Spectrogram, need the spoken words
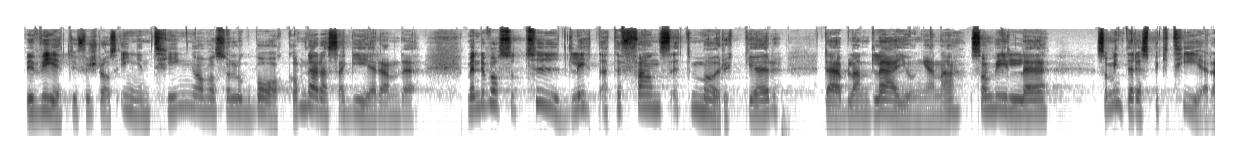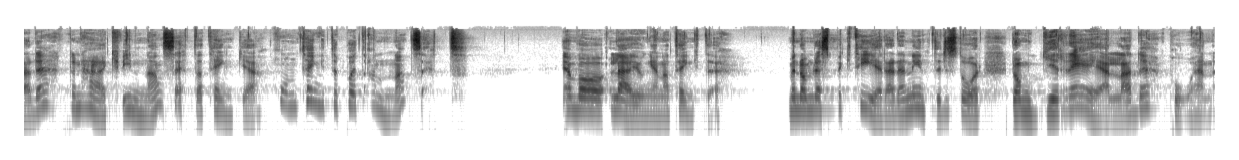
Vi vet ju förstås ingenting om vad som låg bakom deras agerande, men det var så tydligt att det fanns ett mörker där bland lärjungarna som, ville, som inte respekterade den här kvinnans sätt att tänka. Hon tänkte på ett annat sätt än vad lärjungarna tänkte. Men de respekterade henne inte, det står de grälade på henne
